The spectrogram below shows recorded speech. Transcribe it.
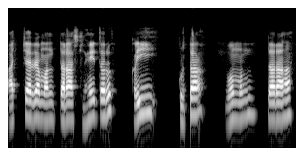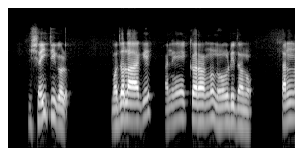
ಆಶ್ಚರ್ಯಮಂತರ ಸ್ನೇಹಿತರು, ಕೈ ಕೃತ ವಮಂತರಹ ಶೈತಿಗಳು. ಮೊದಲಾಗಿ ಅನೇಕರನ್ನು ನೋಡಿದನು. ತನ್ನ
